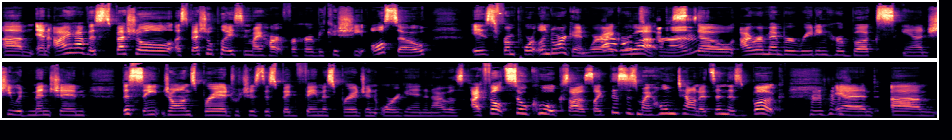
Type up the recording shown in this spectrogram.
Um, and I have a special a special place in my heart for her because she also is from Portland, Oregon, where oh, I grew up. Fun. So I remember reading her books, and she would mention the St. John's Bridge, which is this big famous bridge in Oregon. And I was, I felt so cool because I was like, this is my hometown. It's in this book. and um,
